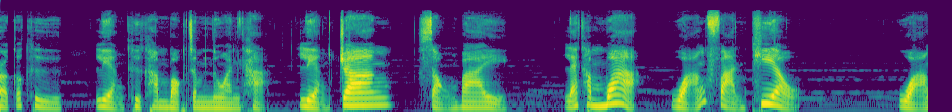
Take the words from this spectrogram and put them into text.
อก็คือ เหลี่ยงคือคำบอกจำนวนค่ะ เหลี่ยงจางสองใบ และคำว่า หวางฝานเพียว หวาง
